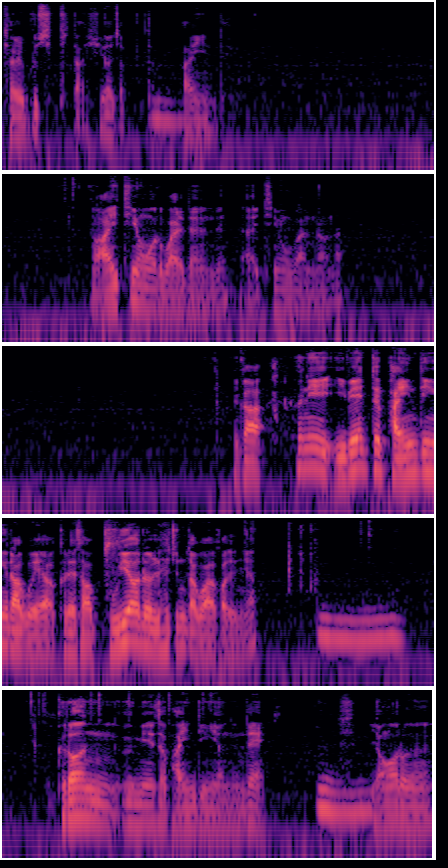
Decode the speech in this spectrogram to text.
결부시키다, 휘어잡다, 음. 바인드. IT 용어로 봐야 되는데 IT 용어가 안 나오나? 그러니까 흔히 이벤트 바인딩이라고 해요. 그래서 부여를 해준다고 하거든요. 음, 그런 의미에서 바인딩이었는데 음, 영어로는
